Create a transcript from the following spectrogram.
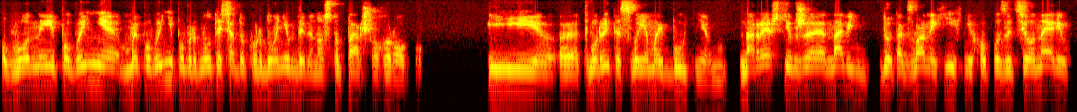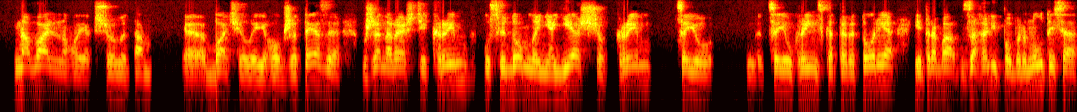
Вони повинні, ми повинні повернутися до кордонів 91-го року і е, творити своє майбутнє. Нарешті, вже навіть до так званих їхніх опозиціонерів Навального, якщо ви там е, бачили його вже тези, вже нарешті Крим усвідомлення є, що Крим це це є українська територія, і треба взагалі повернутися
